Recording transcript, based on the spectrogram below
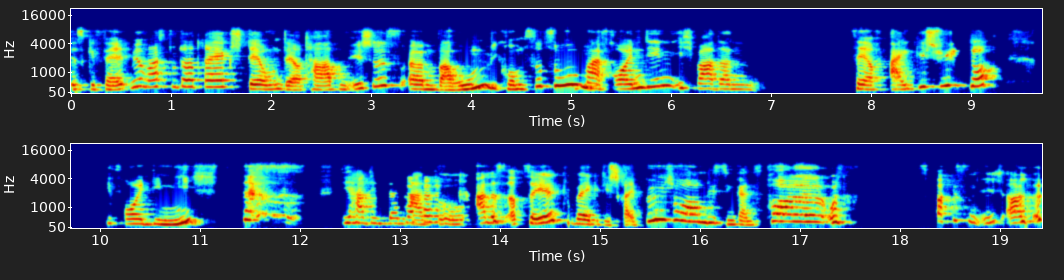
das gefällt mir, was du da trägst, der und der Taten ist es. Ähm, warum? Wie kommt es dazu? Meine Freundin, ich war dann sehr eingeschüchtert, die Freundin nicht. Die hat ihm dann also alles erzählt, wegen die schreibt Bücher und die sind ganz toll und das weiß ich alles.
